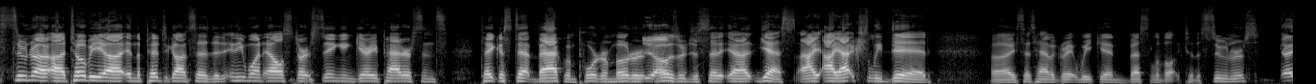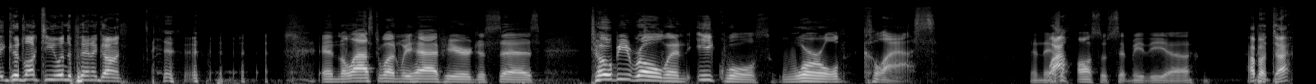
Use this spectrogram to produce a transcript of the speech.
Sooner, uh, Toby uh, in the Pentagon says, did anyone else start singing Gary Patterson's "Take a Step Back" when Porter Motor- yep. Moser just said it? Yeah, yes, I, I actually did. Uh, he says, "Have a great weekend. Best of luck to the Sooners." Hey, good luck to you in the Pentagon. and the last one we have here just says, "Toby Rowland equals world class." And they wow. also sent me the. Uh, How about that?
